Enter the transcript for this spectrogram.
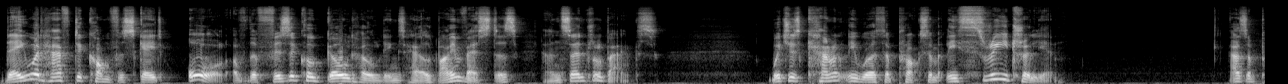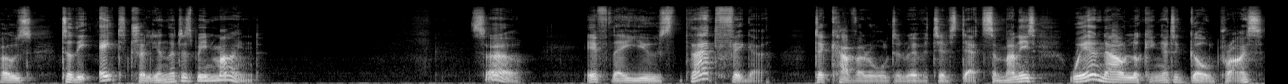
they would have to confiscate all of the physical gold holdings held by investors and central banks, which is currently worth approximately 3 trillion, as opposed to the 8 trillion that has been mined. So, if they use that figure to cover all derivatives, debts, and monies, we're now looking at a gold price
